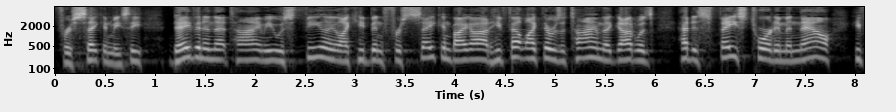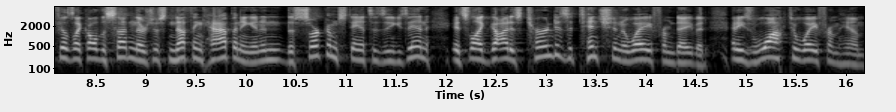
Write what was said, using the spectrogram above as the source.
Forsaken me. See, David in that time, he was feeling like he'd been forsaken by God. He felt like there was a time that God was had his face toward him, and now he feels like all of a sudden there's just nothing happening. And in the circumstances he's in, it's like God has turned his attention away from David and he's walked away from him.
